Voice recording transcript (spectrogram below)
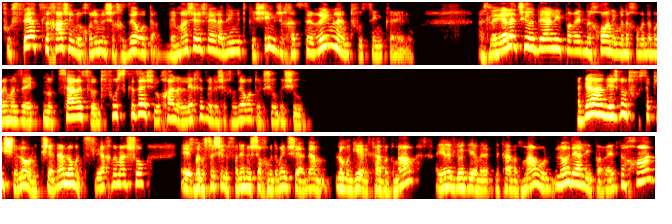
דפוסי הצלחה שהם יכולים לשחזר אותם, ומה שיש לילדים מתקשים, שחסרים להם דפוסים כאלו. אז לילד שיודע להיפרד נכון, אם אנחנו מדברים על זה, נוצר אצלו דפוס כזה שיוכל ללכת ולשחזר אותו שוב ושוב. אגב, יש גם דפוסי כישלון, כשאדם לא מצליח למשהו, אה, בנושא שלפנינו שאנחנו מדברים שאדם לא מגיע לקו הגמר, הילד לא הגיע לקו הגמר, הוא לא יודע להיפרד נכון,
